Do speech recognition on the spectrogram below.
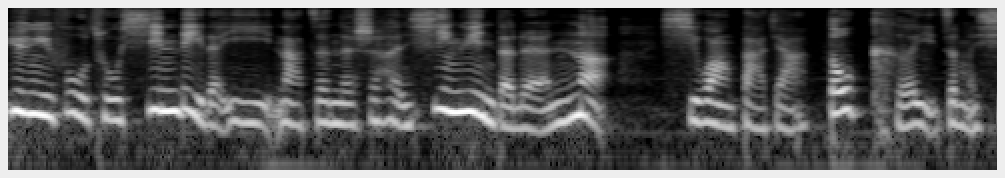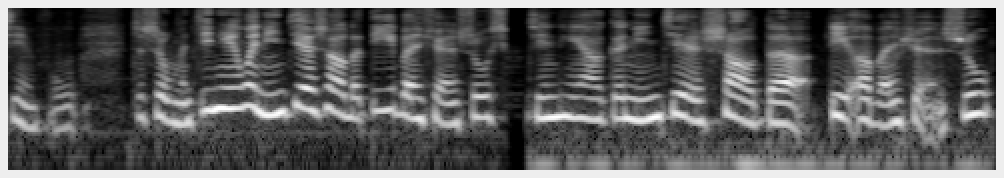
愿意付出心力的意义，那真的是很幸运的人呢。希望大家都可以这么幸福。这是我们今天为您介绍的第一本选书。今天要跟您介绍的第二本选书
